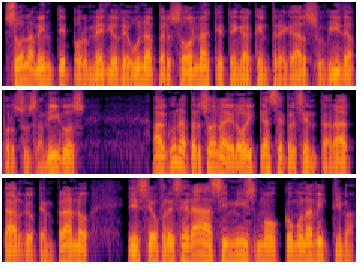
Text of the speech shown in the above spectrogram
solamente por medio de una persona que tenga que entregar su vida por sus amigos, Alguna persona heroica se presentará tarde o temprano y se ofrecerá a sí mismo como la víctima.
